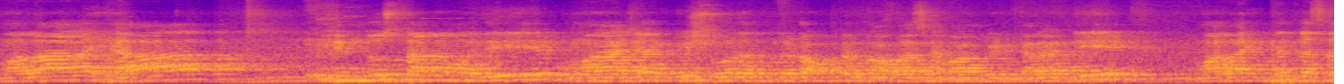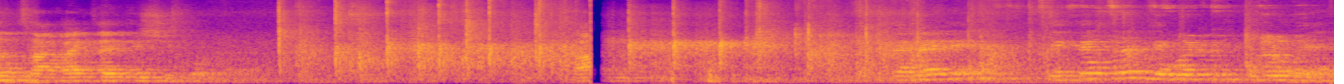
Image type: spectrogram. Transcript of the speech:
मला ह्या हिंदुस्थानामध्ये माझ्या विश्वरत्न डॉक्टर बाबासाहेब आंबेडकरांनी मला इथं कसं जागायचं आहे ते शिकवलं. एकत्र निवडणूक लढवूया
